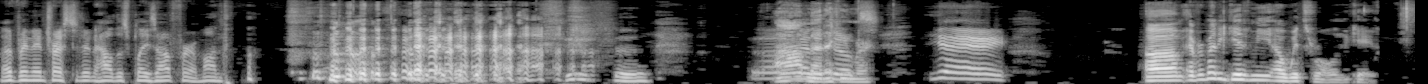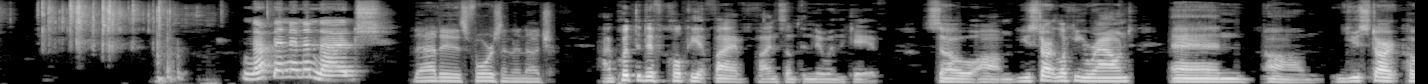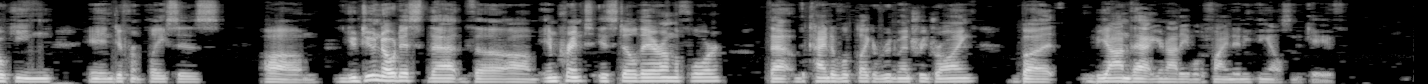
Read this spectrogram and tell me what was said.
I've been interested in how this plays out for a month. Ah, meta meta humor. Yay! um, everybody give me a wits roll in the cave. Nothing in a nudge. That is fours in a nudge. I put the difficulty at five to find something new in the cave. So um, you start looking around and um, you start poking in different places. Um, you do notice that the um, imprint is still there on the floor. That kind of looked like a rudimentary drawing, but beyond that, you're not able to find anything else in the cave.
